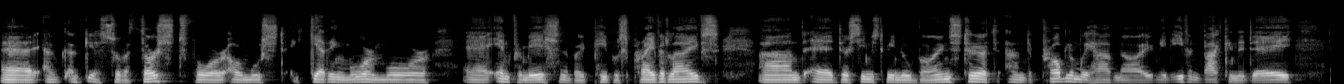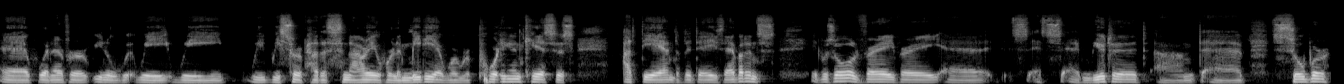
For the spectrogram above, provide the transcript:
uh, a, a, sort of a thirst for almost getting more and more uh, information about people's private lives, and uh, there seems to be no bounds to it. And the problem we have now, I mean, even back in the day, uh, whenever you know we we we, we sort of had a scenario where the media were reporting on cases at the end of the day's evidence. It was all very, very uh, uh, muted and uh, sober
